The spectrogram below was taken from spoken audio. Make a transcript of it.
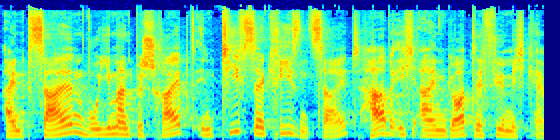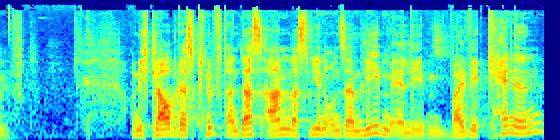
Ein Psalm, wo jemand beschreibt, in tiefster Krisenzeit habe ich einen Gott, der für mich kämpft. Und ich glaube, das knüpft an das an, was wir in unserem Leben erleben, weil wir kennen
